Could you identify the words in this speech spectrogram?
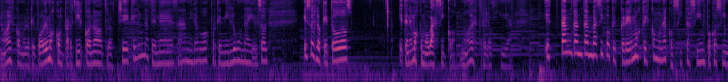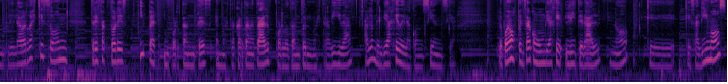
¿no? Es como lo que podemos compartir con otros. Che, ¿qué luna tenés? Ah, mira vos, porque mi luna y el sol. Eso es lo que todos eh, tenemos como básico, ¿no? De astrología es tan, tan, tan básico que creemos que es como una cosita así un poco simple. La verdad es que son tres factores hiper importantes en nuestra carta natal, por lo tanto en nuestra vida. Hablan del viaje de la conciencia. Lo podemos pensar como un viaje literal, ¿no? Que, que salimos,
